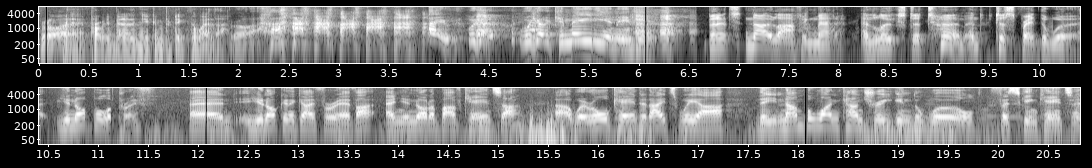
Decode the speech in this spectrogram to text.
Right. Yeah, probably better than you can predict the weather. Right. Hey, we got, we got a comedian in here. But it's no laughing matter, and Luke's determined to spread the word. You're not bulletproof, and you're not going to go forever, and you're not above cancer. Uh, we're all candidates. We are the number one country in the world for skin cancer,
